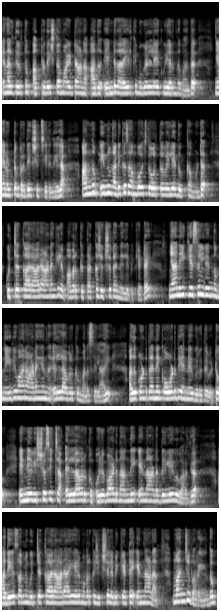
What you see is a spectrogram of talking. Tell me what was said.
എന്നാൽ തീർത്തും അപ്രതീക്ഷിതമായിട്ടാണ് അത് എന്റെ തലയിലേക്ക് മുകളിലേക്ക് ഉയർന്നു വന്നത് ഞാൻ ഒട്ടും പ്രതീക്ഷിച്ചിരുന്നില്ല. അന്നും ഇന്നും നടിക്ക് സംഭവിച്ചതോർത്ത് വലിയ ദുഃഖമുണ്ട്. കുറ്റക്കാരാരാണെങ്കിലും അവർക്ക് തക്ക ശിക്ഷ തന്നെ ലഭിക്കട്ടെ. ഞാൻ ഈ കേസിൽ നിന്നും നീതിവാനാണെന്ന് എല്ലാവർക്കും മനസ്സിലായി. അതുകൊണ്ട് തന്നെ കോടതി എന്നെ വെറുതെ വിട്ടു എന്നെ വിശ്വസിച്ച എല്ലാവർക്കും ഒരുപാട് നന്ദി എന്നാണ് ദിലീപ് പറഞ്ഞത്. അതേസമയം കുറ്റക്കാരാരായാലും അവർക്ക് ശിക്ഷ ലഭിക്കട്ടെ എന്നാണ് മഞ്ജു പറയുന്നതും.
